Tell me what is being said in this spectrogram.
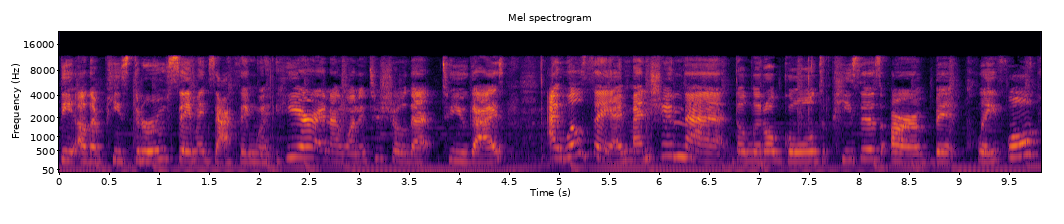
the other piece through. Same exact thing with here and I wanted to show that to you guys. I will say I mentioned that the little gold pieces are a bit playful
